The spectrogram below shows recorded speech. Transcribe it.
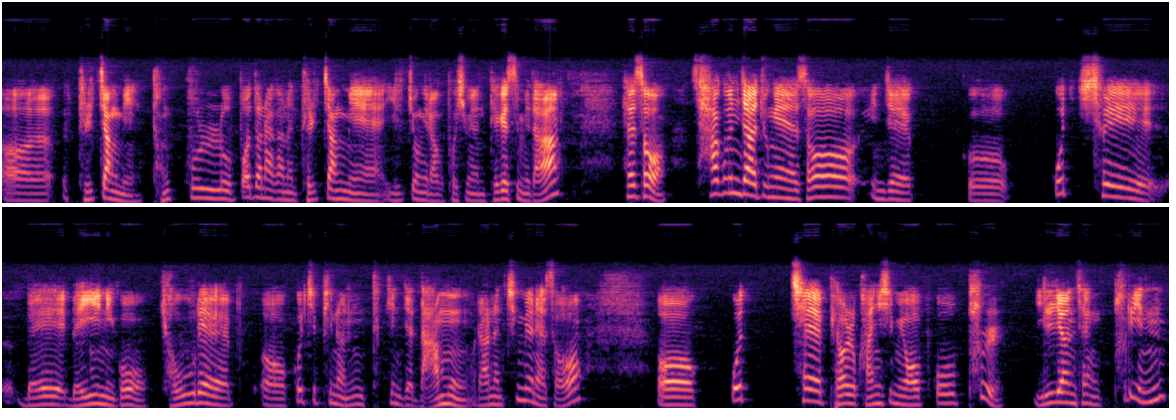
어, 들장미, 덩굴로 뻗어나가는 들장미의 일종이라고 보시면 되겠습니다. 해서 사군자 중에서 이제 그 꽃의 메, 메인이고 겨울에 어, 꽃이 피는 특히 이제 나무라는 측면에서 어, 꽃에 별 관심이 없고 풀, 1년생 풀인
